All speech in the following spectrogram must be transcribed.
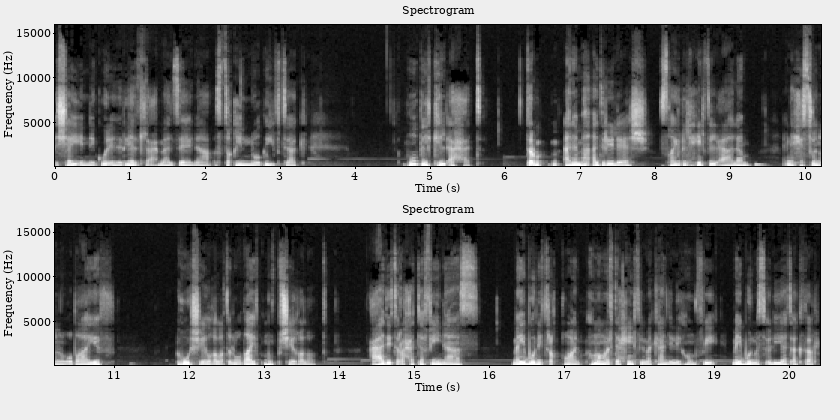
شيء إني أقول إن ريادة الأعمال زينة أستقيل من وظيفتك مو بالكل أحد. ترى أنا ما أدري ليش صاير الحين في العالم أن يحسون الوظائف هو الشيء الغلط الوظائف مو بشيء غلط. عادي ترى حتى في ناس ما يبون يترقون هم مرتاحين في المكان اللي هم فيه ما يبون مسؤوليات أكثر.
